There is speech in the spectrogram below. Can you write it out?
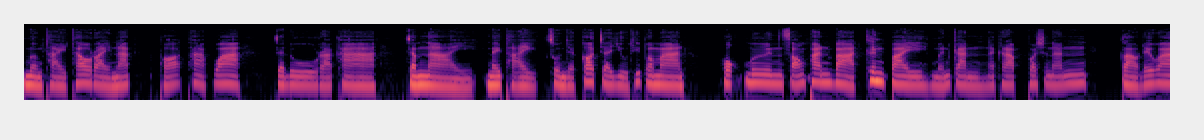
เมืองไทยเท่าไรนัก เพราะถ้าว่าจะดูราคาจำหน่ายในไทย ส่วนใหญ่ก็จะอยู่ที่ประมาณ 62,000 บาทขึ้นไปเหมือนกันนะครับ เพราะฉะนั้น กล่าวได้ว่า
